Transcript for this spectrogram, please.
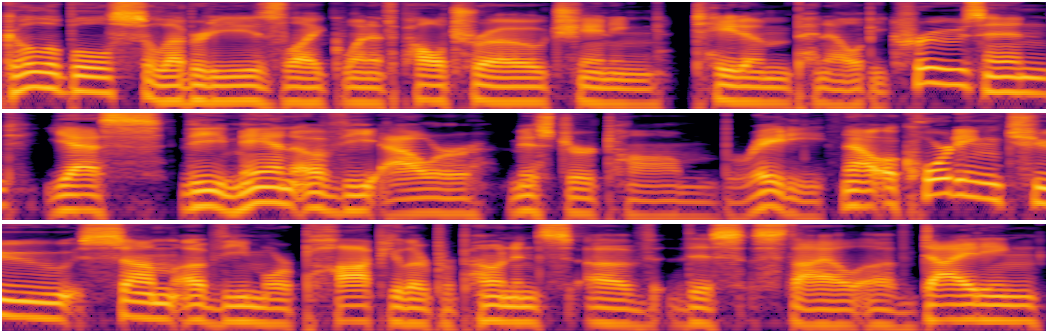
gullible celebrities like Gwyneth Paltrow, Channing Tatum, Penelope Cruz, and yes, the man of the hour, Mr. Tom Brady. Now, according to some of the more popular proponents of this style of dieting,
